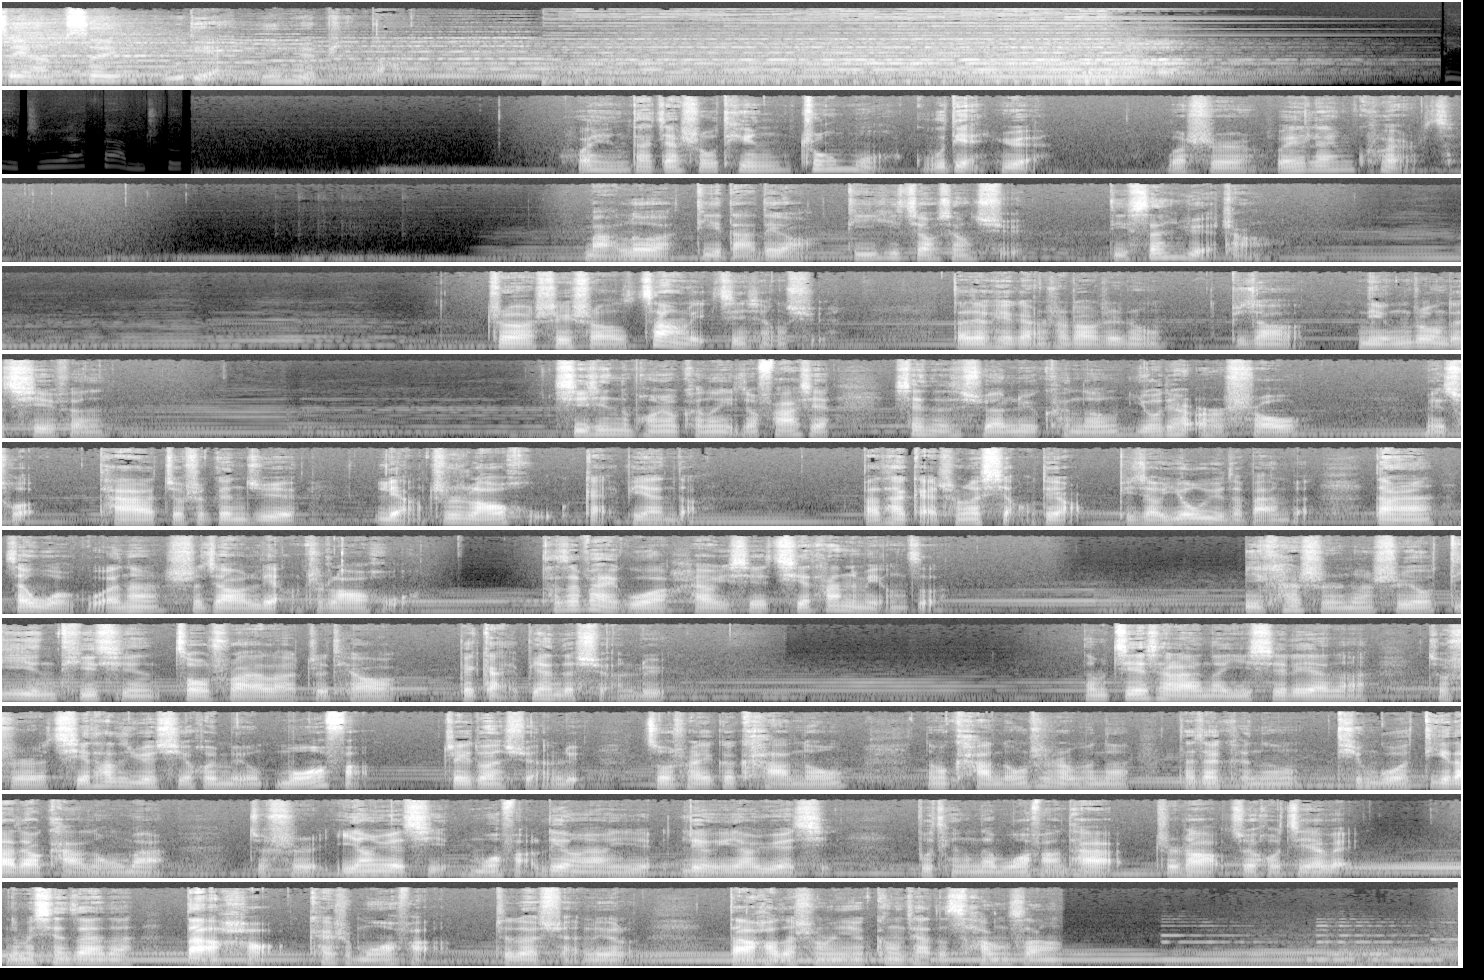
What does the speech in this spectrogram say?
CMC 古典音乐频道。欢迎大家收听周末古典乐，我是 William Quart。马勒 D 大调第一交响曲第三乐章，这是一首葬礼进行曲，大家可以感受到这种比较凝重的气氛。细心的朋友可能已经发现，现在的旋律可能有点耳熟。没错，它就是根据《两只老虎》改编的，把它改成了小调、比较忧郁的版本。当然，在我国呢是叫《两只老虎》，它在外国还有一些其他的名字。一开始呢是由低音提琴奏出来了这条被改编的旋律。那么接下来呢一系列呢就是其他的乐器会模模仿这段旋律。做出来一个卡农，那么卡农是什么呢？大家可能听过 D 大调卡农吧，就是一样乐器模仿另一样一另一样乐器，不停的模仿它，直到最后结尾。那么现在呢，大号开始模仿这段旋律了，大号的声音更加的沧桑，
